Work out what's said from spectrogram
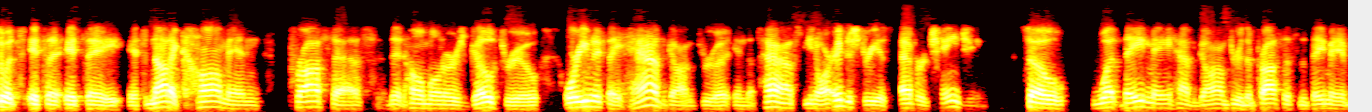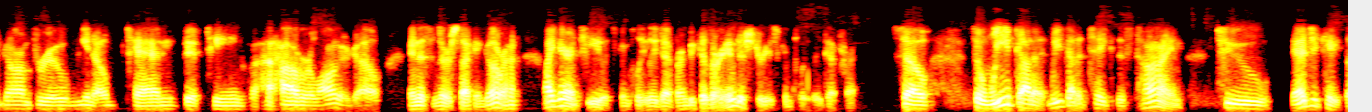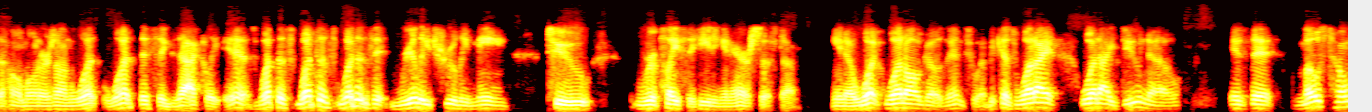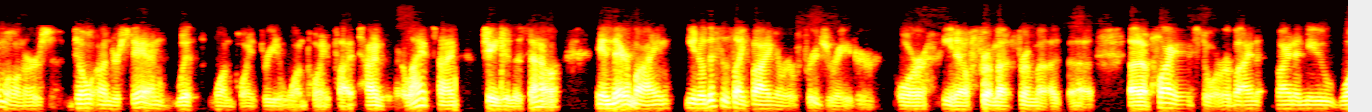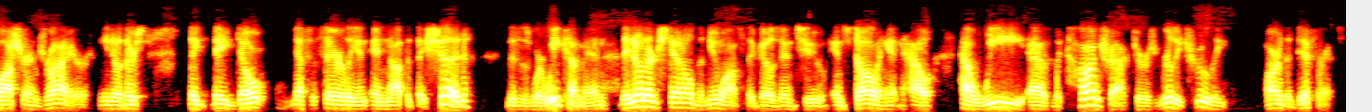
So it's it's a it's a it's not a common process that homeowners go through, or even if they have gone through it in the past. You know, our industry is ever changing. So what they may have gone through, the process that they may have gone through, you know, 10, 15, however long ago, and this is our second go around, I guarantee you it's completely different because our industry is completely different. So, so we've got to we've got to take this time to educate the homeowners on what what this exactly is. What this what does what does it really truly mean to replace a heating and air system? You know what what all goes into it? Because what I what I do know is that most homeowners don't understand with 1.3 to 1.5 times in their lifetime changing this out in their mind you know this is like buying a refrigerator or you know from a from a, a an appliance store or buying buying a new washer and dryer. You know there's they they don't necessarily and, and not that they should this is where we come in they don't understand all the nuance that goes into installing it and how how we as the contractors really truly are the difference.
